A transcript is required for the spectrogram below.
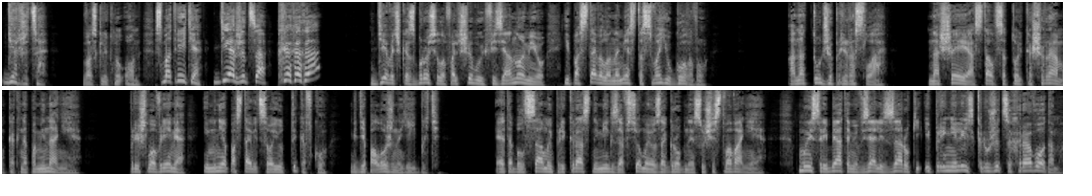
«Держится!» — воскликнул он. «Смотрите! Держится! Ха-ха-ха!» Девочка сбросила фальшивую физиономию и поставила на место свою голову. Она тут же приросла. На шее остался только шрам, как напоминание. Пришло время и мне поставить свою тыковку, где положено ей быть. Это был самый прекрасный миг за все мое загробное существование — мы с ребятами взялись за руки и принялись кружиться хороводом.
